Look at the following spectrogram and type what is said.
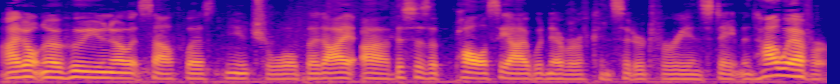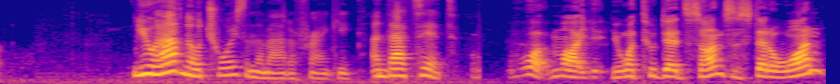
I don't know who you know at Southwest Mutual, but I, uh, this is a policy I would never have considered for reinstatement. However, you have no choice in the matter, Frankie, and that's it. What, Ma? You you want two dead sons instead of one?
